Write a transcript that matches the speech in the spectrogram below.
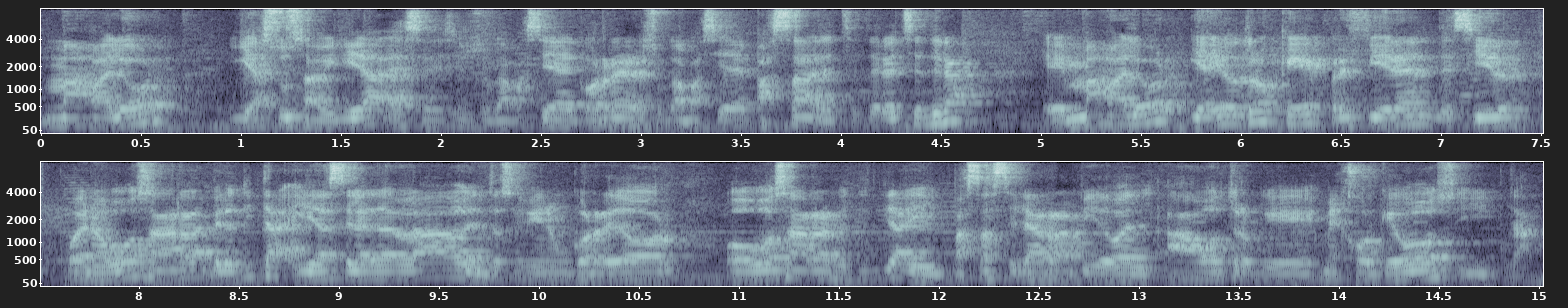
más valor y a sus habilidades, es decir, su capacidad de correr, su capacidad de pasar, etcétera, etcétera, eh, más valor. Y hay otros que prefieren decir, bueno, vos agarrar la pelotita y dásela de al lado, y entonces viene un corredor, o vos agarrar la pelotita y pasásela rápido a otro que es mejor que vos y ta.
